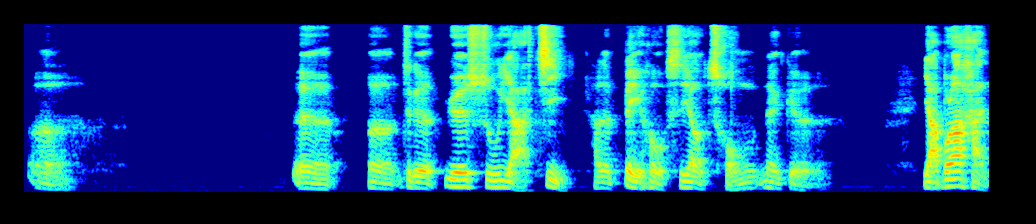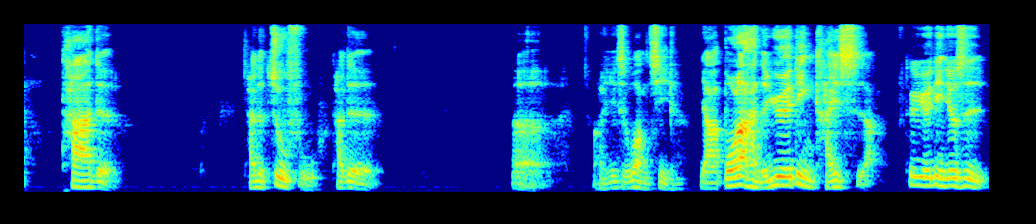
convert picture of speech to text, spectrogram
呃，呃呃，这个约书亚记，它的背后是要从那个亚伯拉罕他的他的祝福，他的呃，啊，一直忘记了亚伯拉罕的约定开始啊，这个约定就是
